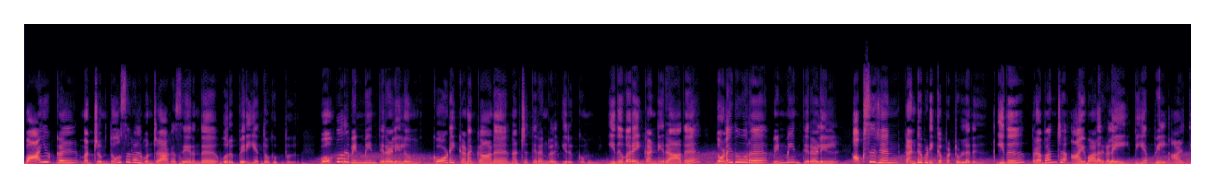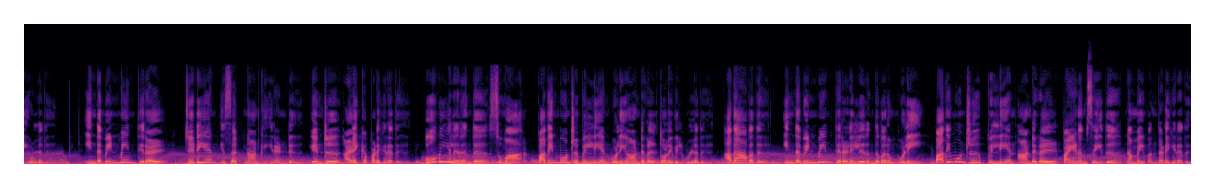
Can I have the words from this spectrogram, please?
வாயுக்கள் மற்றும் தூசுகள் ஒன்றாக சேர்ந்த ஒரு பெரிய தொகுப்பு. ஒவ்வொரு விண்மீன் திரளிலும் கோடிக்கணக்கான நட்சத்திரங்கள் இருக்கும். இதுவரை கண்டிராத தொலைதூர விண்மீன் திரளில் ஆக்சிஜன் கண்டுபிடிக்கப்பட்டுள்ளது. இது பிரபஞ்ச ஆய்வாளர்களை வியப்பில் ஆழ்த்தியுள்ளது. இந்த விண்மீன் திரள் ஜிடியன் இசட் நான்கு இரண்டு என்று அழைக்கப்படுகிறது. பூமியிலிருந்து சுமார் பதிமூன்று பில்லியன் ஒளியாண்டுகள் தொலைவில் உள்ளது. அதாவது இந்த விண்மீன் திரளில் இருந்து வரும் ஒளி பதிமூன்று பில்லியன் ஆண்டுகள் பயணம் செய்து நம்மை வந்தடைகிறது.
